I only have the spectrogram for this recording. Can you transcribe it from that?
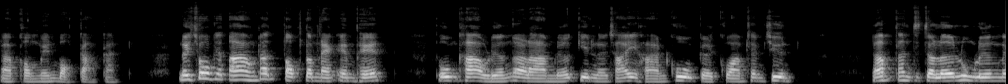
นะครับคอมเมนต์บอกกล่าวกัน ในโชคชะตาของท่านตกตำแหน่งเอ็มเพสทุ่งข้าวเหลืองอารามเหลือกินเหลือใช้หารคู่เกิดความแช่มชื่นนะครับท่านจะเจริญรุ่งเรืองใน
